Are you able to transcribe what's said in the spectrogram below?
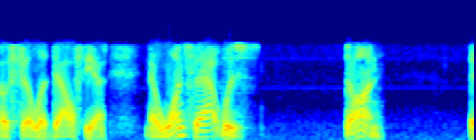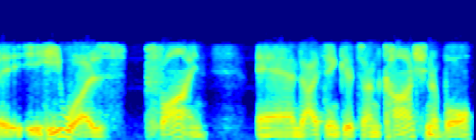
of Philadelphia. Now, once that was done, he was fine. And I think it's unconscionable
